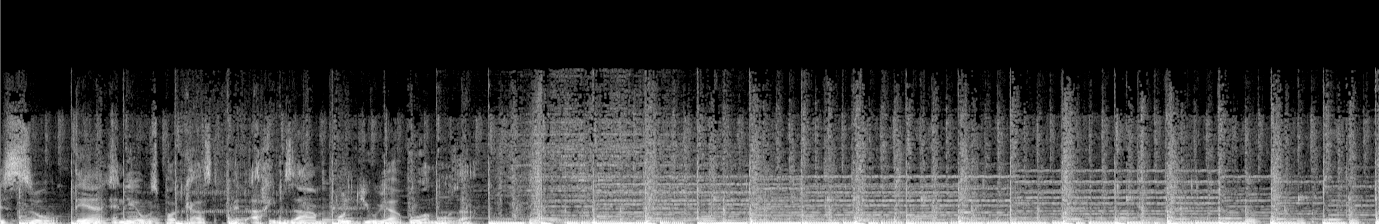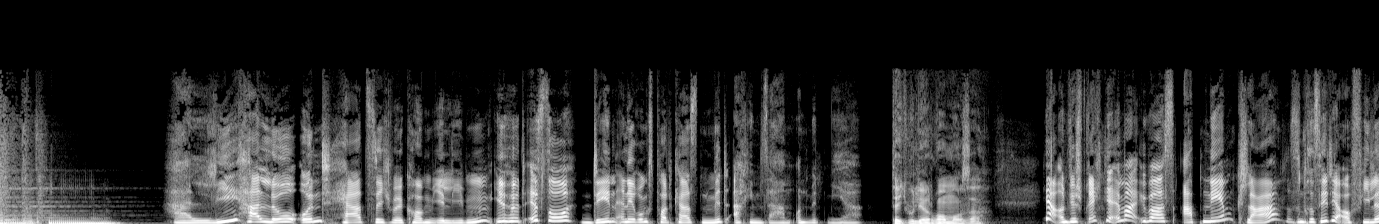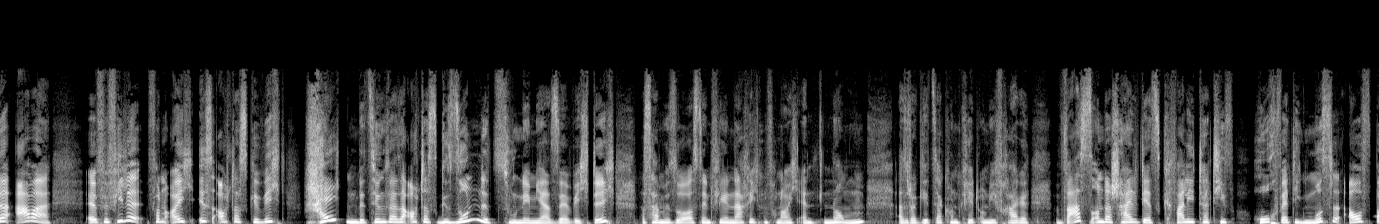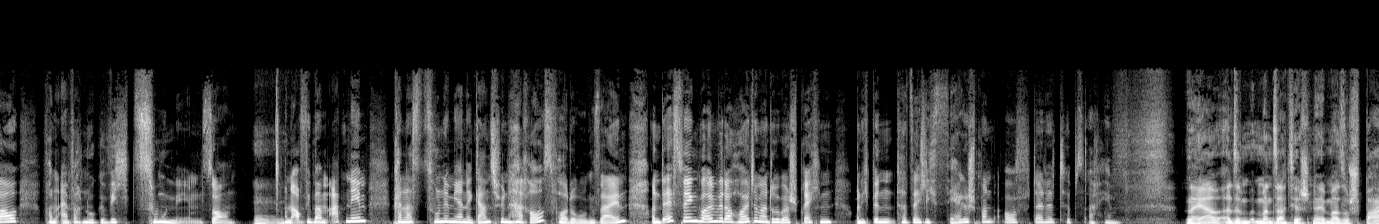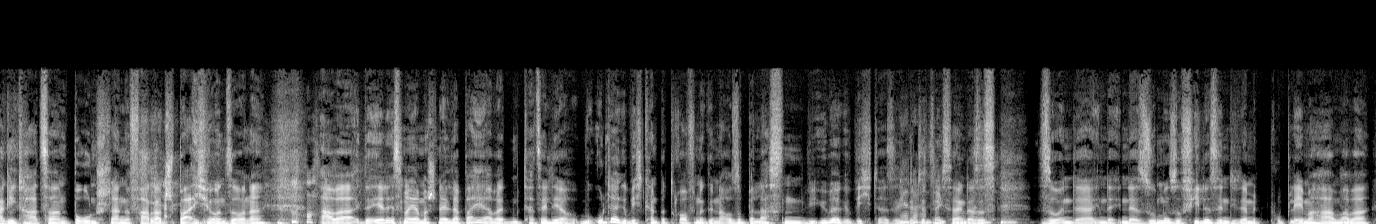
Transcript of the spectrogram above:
ist so, der Ernährungspodcast mit Achim Sam und Julia Rohrmoser. Halli, hallo und herzlich willkommen, ihr Lieben. Ihr hört Isso, den Ernährungspodcast mit Achim Sam und mit mir. Der Julia Rohrmoser. Ja, und wir sprechen ja immer über das Abnehmen, klar, das interessiert ja auch viele, aber äh, für viele von euch ist auch das Gewicht halten, beziehungsweise auch das gesunde Zunehmen ja sehr wichtig. Das haben wir so aus den vielen Nachrichten von euch entnommen. Also da geht es ja konkret um die Frage, was unterscheidet jetzt qualitativ hochwertigen Muskelaufbau von einfach nur Gewicht zunehmen? So. Mhm. Und auch wie beim Abnehmen kann das Zunehmen ja eine ganz schöne Herausforderung sein. Und deswegen wollen wir da heute mal drüber sprechen. Und ich bin tatsächlich sehr gespannt auf deine Tipps, Achim. Naja, also man sagt ja schnell mal so Spargeltarzan, Bohnenstange, Fahrradspeiche und so, ne? Aber da ist man ja mal schnell dabei. Aber tatsächlich auch Untergewicht kann Betroffene genauso belasten wie Übergewicht. Also ich ja, würde jetzt nicht sagen, dass es so in der, in der, in der Summe so viele sind, die damit Probleme haben, mhm. aber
